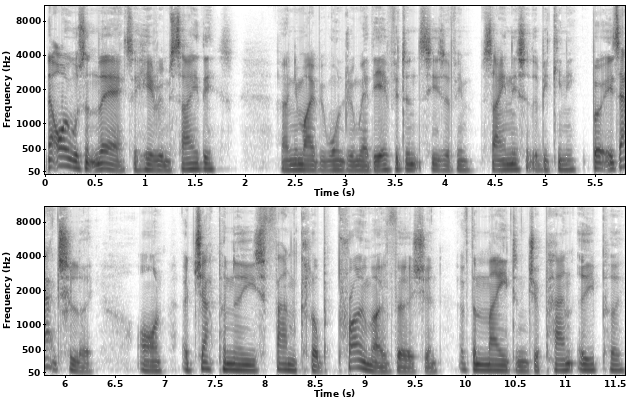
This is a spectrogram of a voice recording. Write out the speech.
Now, I wasn't there to hear him say this, and you might be wondering where the evidence is of him saying this at the beginning, but it's actually on a Japanese fan club promo version of the Maiden Japan EP,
